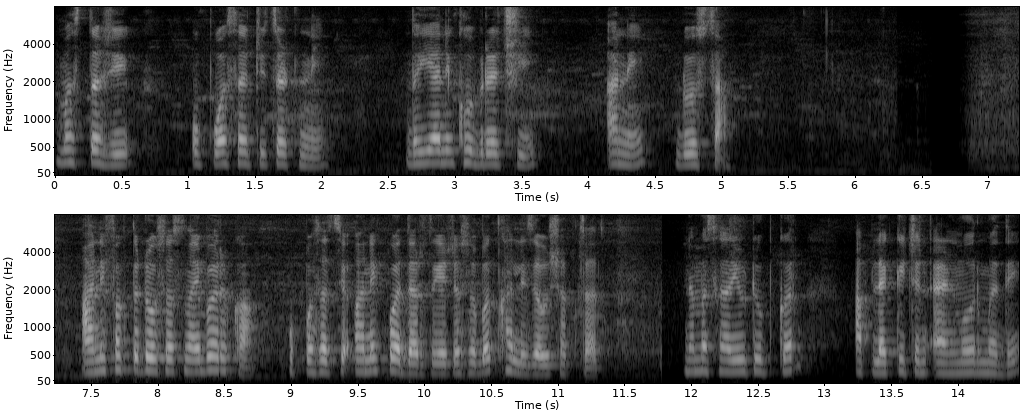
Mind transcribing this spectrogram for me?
मस्त अशी उपवासाची चटणी दही आणि खोबऱ्याची आणि डोसा. आणि फक्त डोसाच नाही बरं का उपवासाचे अनेक पदार्थ याच्यासोबत खाल्ले जाऊ शकतात. नमस्कार यूट्यूबकर आपल्या किचन अँड मोरमध्ये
